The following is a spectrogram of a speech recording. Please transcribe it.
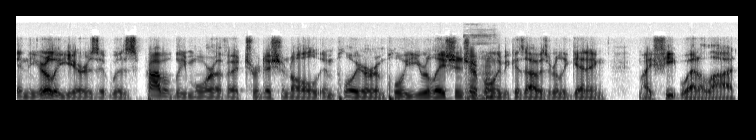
in the early years, it was probably more of a traditional employer employee relationship, mm-hmm. only because I was really getting my feet wet a lot.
